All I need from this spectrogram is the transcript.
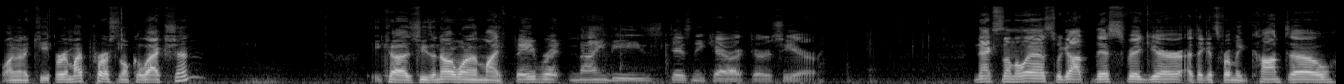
So I'm going to keep her in my personal collection. Because she's another one of my favorite 90s Disney characters here. Next on the list, we got this figure. I think it's from Encanto.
